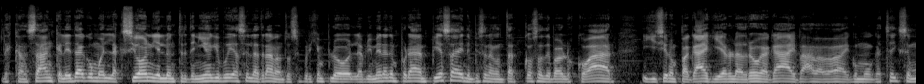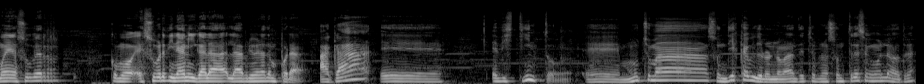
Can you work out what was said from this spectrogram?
descansaban caleta como en la acción y en lo entretenido que podía ser la trama. Entonces, por ejemplo, la primera temporada empieza y te empiezan a contar cosas de Pablo Escobar y que hicieron para acá y que llevaron la droga acá y pa, pa, pa, y como, ¿cachai? Se mueve súper... Como es súper dinámica la, la primera temporada. Acá eh, es distinto. eh, mucho más... Son 10 capítulos nomás, de hecho no son 13 como en la otra.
